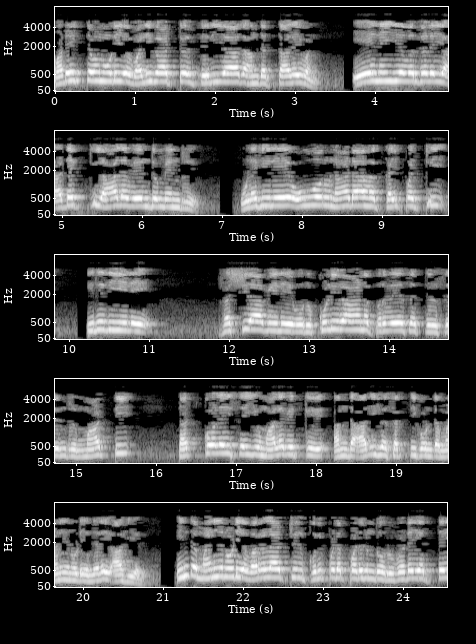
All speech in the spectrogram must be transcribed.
படைத்தவனுடைய வழிகாட்டல் தெரியாத அந்த தலைவன் ஏனையவர்களை அடக்கி ஆள வேண்டும் என்று உலகிலே ஒவ்வொரு நாடாக கைப்பற்றி இறுதியிலே ரஷ்யாவிலே ஒரு குளிரான பிரதேசத்தில் சென்று மாட்டி தற்கொலை செய்யும் அளவிற்கு அந்த அதிக சக்தி கொண்ட மனிதனுடைய நிலை ஆகியது. இந்த மனிதனுடைய வரலாற்றில் குறிப்பிடப்படுகின்ற ஒரு விடயத்தை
